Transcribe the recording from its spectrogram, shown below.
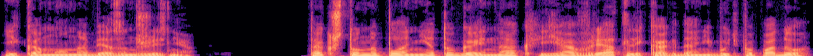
и кому он обязан жизнью. Так что на планету Гайнак я вряд ли когда-нибудь попаду,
